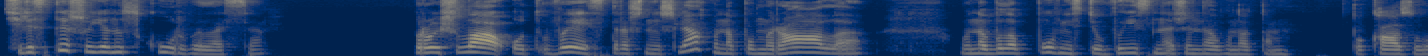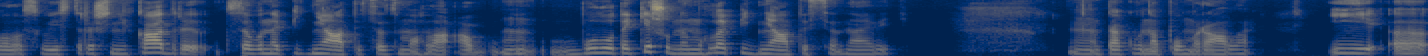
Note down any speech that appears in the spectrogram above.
Через те, що я не скурвилася. Пройшла от весь страшний шлях, вона помирала, вона була повністю виснажена, вона там показувала свої страшні кадри, це вона піднятися змогла. А було таке, що не могла піднятися навіть. Так вона помирала. І е,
